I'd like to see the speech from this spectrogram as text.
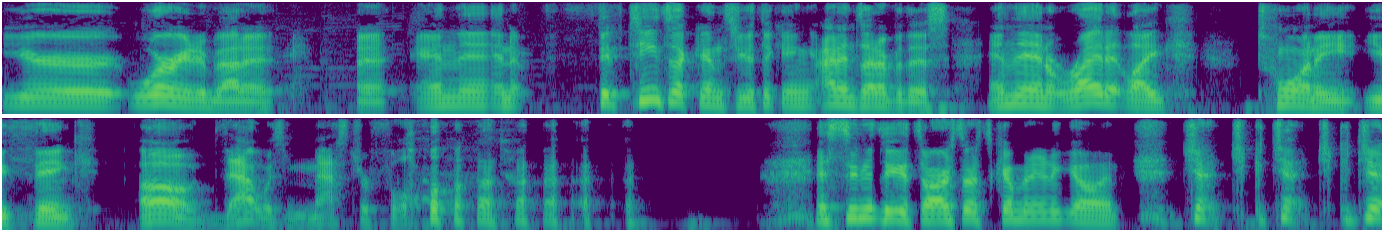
you're worried about it. Uh, and then 15 seconds you're thinking i didn't sign up for this. And then right at like 20 you think oh that was masterful as soon as the guitar starts coming in and going cha, chicka, cha, chicka, cha,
